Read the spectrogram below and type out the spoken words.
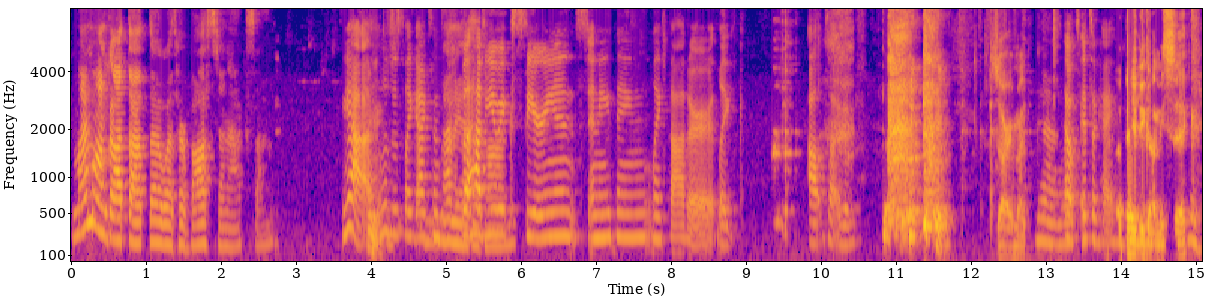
my, mom got that though with her Boston accent. Yeah, hmm. it was just like accents. Many but have times. you experienced anything like that or like outside of Sorry, my yeah, oh, it's okay. The baby got me sick.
